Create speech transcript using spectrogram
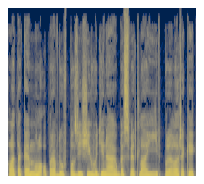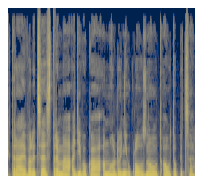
ale také mohl opravdu v pozdějších hodinách bez světla jít podél řeky, která je velice strmá a divoká a mohl do ní uklouznout a utopice.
